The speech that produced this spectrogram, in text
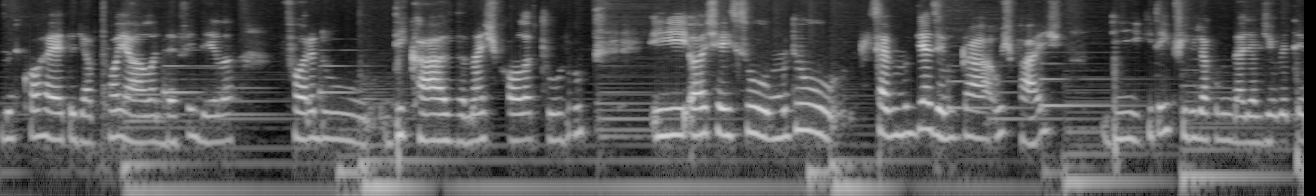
muito correta, de apoiá-la, de defendê-la fora do, de casa, na escola, tudo. E eu achei isso muito. serve muito de exemplo para os pais de que têm filhos da comunidade LGBT.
